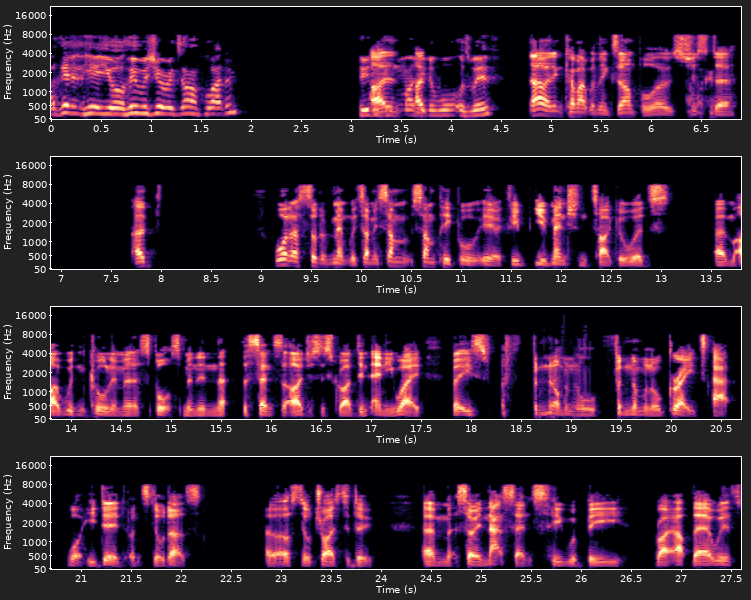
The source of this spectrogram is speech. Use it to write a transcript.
I didn't hear your. Who was your example, Adam? Who did I- you muddy I- the waters with? No, I didn't come up with an example. I was Oh, just uh, what I sort of meant was, I mean, some some people, you know, if you you mentioned Tiger Woods, um, I wouldn't call him a sportsman in that, the sense that I just described in any way, but he's a phenomenal, phenomenal, great at what he did and still does, or still tries to do. Um, so in that sense, he would be right up there with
